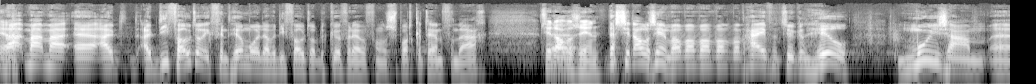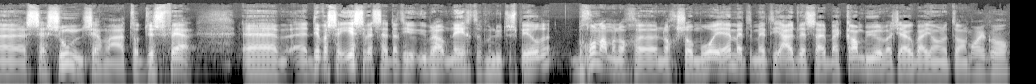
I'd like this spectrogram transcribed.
Ja. Maar, maar, maar uit, uit die foto, ik vind het heel mooi dat we die foto op de cover hebben van de sportkatern vandaag. Zit alles in. Daar zit alles in, want, want, want, want, want hij heeft natuurlijk een heel moeizaam eh, seizoen, zeg maar, tot dusver. Eh, dit was zijn eerste wedstrijd dat hij überhaupt 90 minuten speelde. Het begon allemaal nog, nog zo mooi, hè, met, met die uitwedstrijd bij Cambuur. Was jij ook bij, Jonathan? Mooie goal.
